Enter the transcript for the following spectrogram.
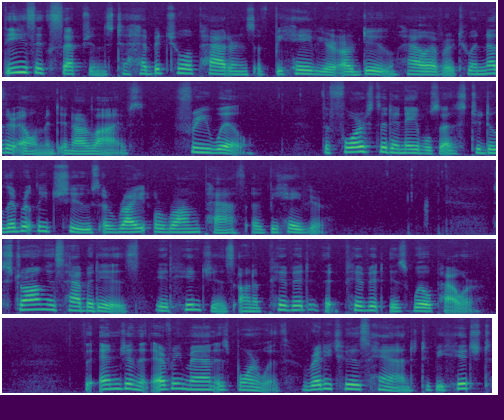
These exceptions to habitual patterns of behavior are due, however, to another element in our lives free will, the force that enables us to deliberately choose a right or wrong path of behavior. Strong as habit is, it hinges on a pivot that pivot is willpower the engine that every man is born with, ready to his hand to be hitched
